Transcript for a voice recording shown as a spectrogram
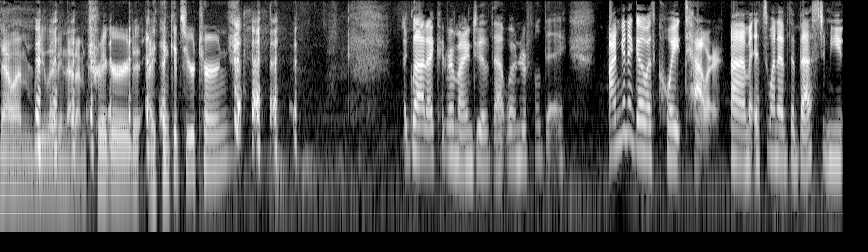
now I'm reliving that. I'm triggered. I think it's your turn. glad I could remind you of that wonderful day. I'm going to go with Coit Tower. Um, it's one of the best mu-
